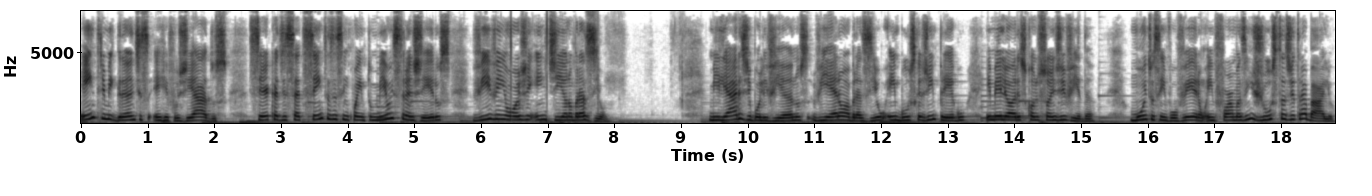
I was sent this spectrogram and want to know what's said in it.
Entre imigrantes e refugiados, cerca de 750 mil estrangeiros vivem hoje em dia no Brasil. Milhares de bolivianos vieram ao Brasil em busca de emprego e melhores condições de vida. Muitos se envolveram em formas injustas de trabalho,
